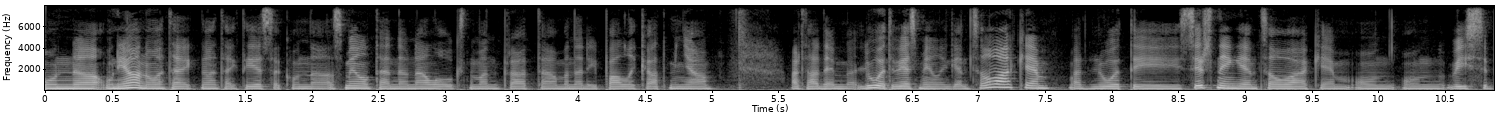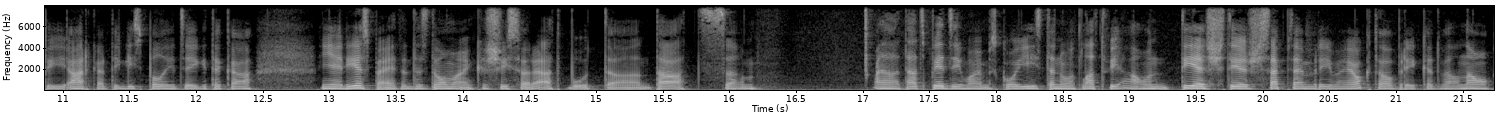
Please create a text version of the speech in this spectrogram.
Un, uh, un jā, noteikti, noteikti iesaku. Un uh, smiltene un elūksne, manuprāt, tā man arī palika atmiņā. Ar tādiem ļoti viesmīlīgiem cilvēkiem, ar ļoti sirsnīgiem cilvēkiem, un, un visi bija ārkārtīgi izpalīdzīgi. Tā kā, ja ir iespēja, tad es domāju, ka šis varētu būt uh, tāds. Um, tāds piedzīvojums, ko īstenot Latvijā. Un tieši, tieši septembrī vai oktobrī, kad vēl nav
